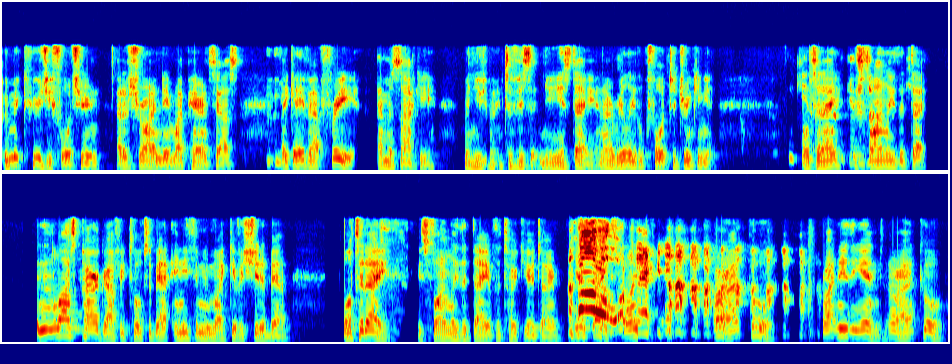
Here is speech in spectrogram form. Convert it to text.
omikuji fortune at a shrine near my parents' house. They gave out free amazake when you went to visit New Year's Day, and I really look forward to drinking it. Well, today afford to get is finally the day. And in the last paragraph, he talks about anything we might give a shit about. Well, today is finally the day of the Tokyo Dome. Yeah, thanks. Oh, Fine- okay. All right, cool. Right near the end. All right, cool.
